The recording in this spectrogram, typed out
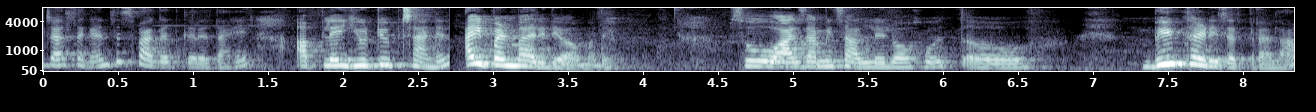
तुमच्या सगळ्यांचं स्वागत करत आहे आपल्या यूट्यूब चॅनल आई पण भारी देवामध्ये. सो आज आम्ही चाललेलो आहोत भीमथडी जत्राला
